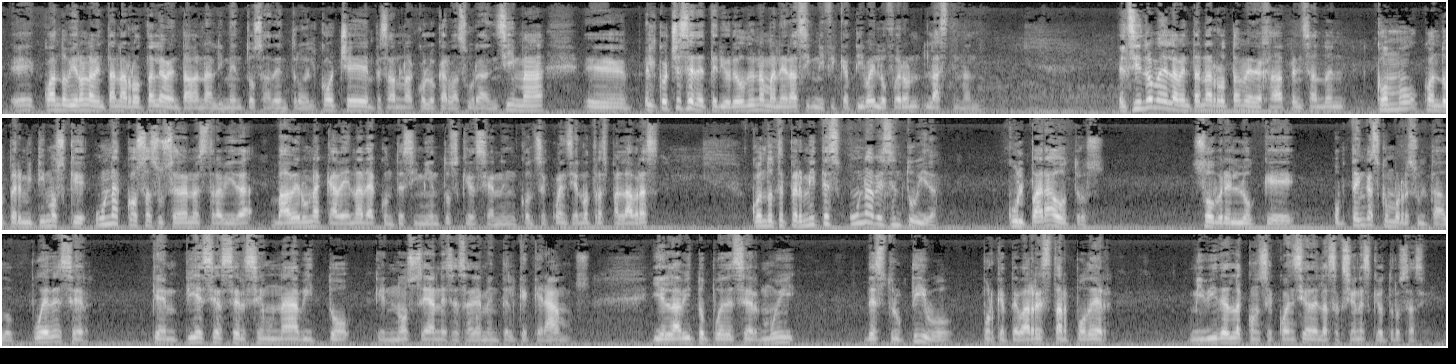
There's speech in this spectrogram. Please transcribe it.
eh, cuando vieron la ventana rota le aventaban alimentos adentro del coche, empezaron a colocar basura encima. Eh, el coche se deterioró de una manera significativa y lo fueron lastimando. El síndrome de la ventana rota me dejaba pensando en cómo cuando permitimos que una cosa suceda en nuestra vida va a haber una cadena de acontecimientos que sean en consecuencia. En otras palabras, cuando te permites una vez en tu vida culpar a otros sobre lo que obtengas como resultado, puede ser que empiece a hacerse un hábito que no sea necesariamente el que queramos. Y el hábito puede ser muy destructivo porque te va a restar poder. Mi vida es la consecuencia de las acciones que otros hacen.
